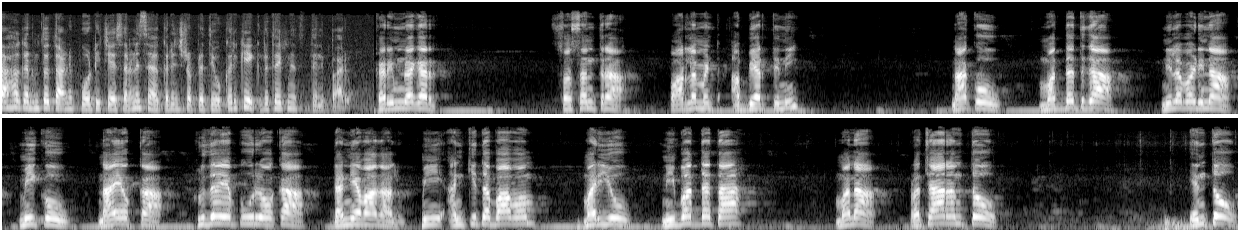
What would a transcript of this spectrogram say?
సహకారంతో తాను పోటీ చేశానని సహకరించిన ప్రతి ఒక్కరికి కృతజ్ఞత తెలిపారు. కరీంనగర్ స్వతంత్ర పార్లమెంట్ అభ్యర్థిని నాకు మద్దతుగా నిలబడిన మీకు నా యొక్క హృదయపూర్వక ధన్యవాదాలు. మీ అంకితభావం మరియు నిబద్ధత మన ప్రచారంతో ఎంతో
